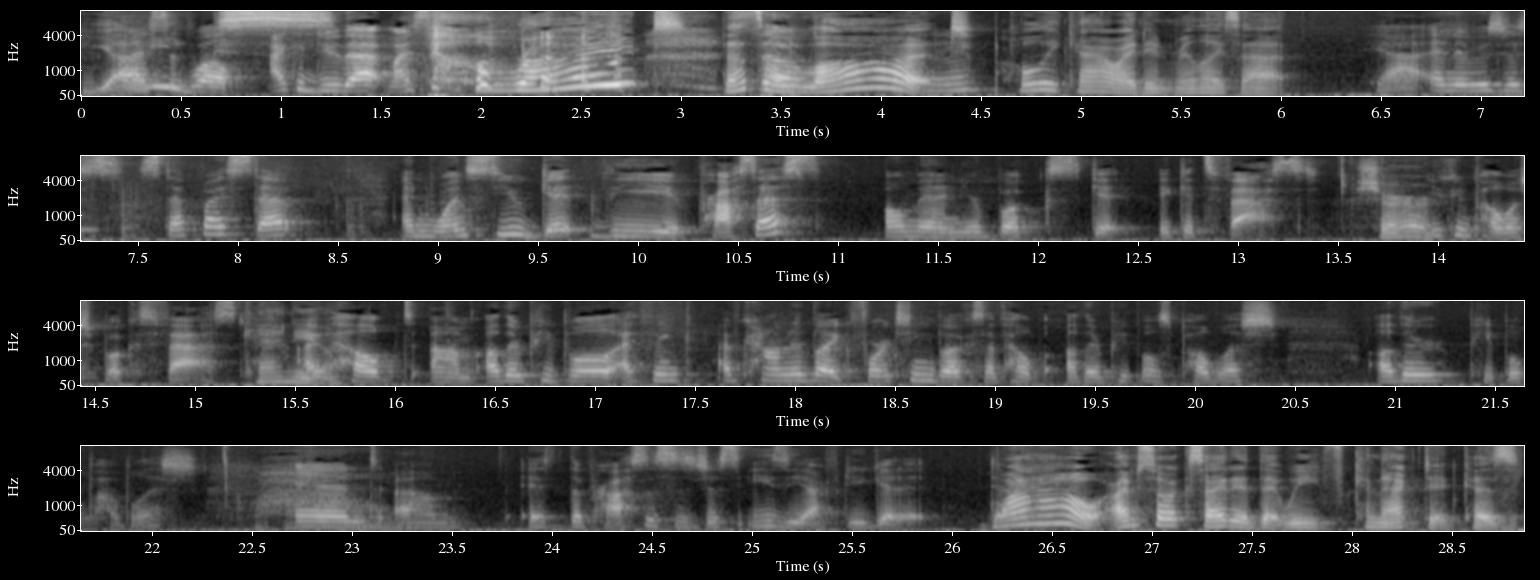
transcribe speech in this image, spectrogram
And I said, well, I could do that myself. Right? That's a So, mm-hmm. lot. Holy cow, I didn't realize that. Yeah, and it was just step by step. And once you get the process, oh man, your books get it gets fast. Sure. You can publish books fast. Can you? I've helped um, other people. I think I've counted like 14 books. I've helped other people's publish, other people publish, and um, it, the process is just easy after you get it. done. Wow, I'm so excited that we've connected because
